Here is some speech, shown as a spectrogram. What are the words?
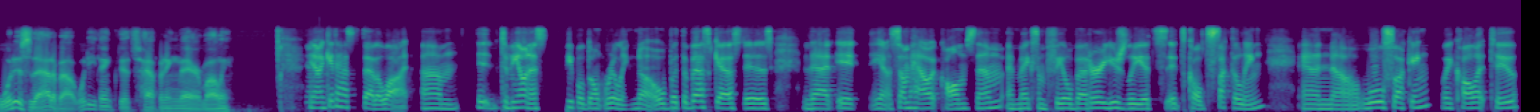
what is that about? What do you think that's happening there, Molly? Yeah, I get asked that a lot. Um, it, to be honest, people don't really know, but the best guess is that it, you know, somehow it calms them and makes them feel better. Usually, it's it's called suckling, and uh, wool sucking we call it too.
